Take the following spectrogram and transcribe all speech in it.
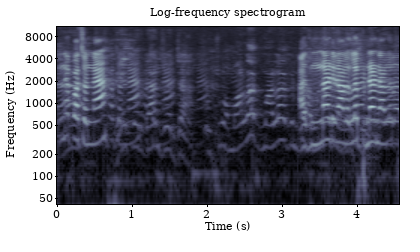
என்னப்பா சொன்ன? அது முன்னாடி நாளுக்குள்ள பின்னாடி நாளுக்குள்ள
